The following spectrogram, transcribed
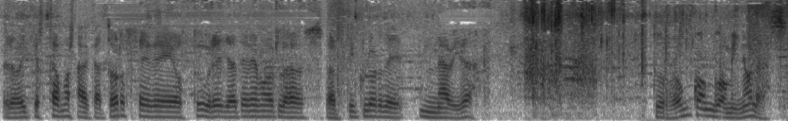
Pero hoy que estamos a 14 de octubre ya tenemos los artículos de Navidad. Turrón con gominolas.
